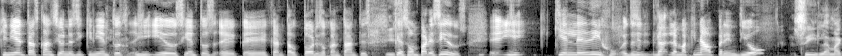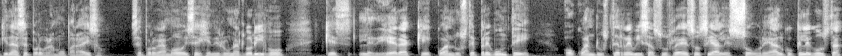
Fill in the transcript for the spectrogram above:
500 canciones y 500 y, y 200 eh, eh, cantautores o cantantes Y- que son parecidos. Eh, ¿Y quién le dijo? Es decir, la, máquina aprendió. Sí, la máquina se programó para eso. Se programó y se generó un algoritmo que le dijera que cuando usted pregunte o cuando usted revisa sus redes sociales sobre algo que le gusta,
